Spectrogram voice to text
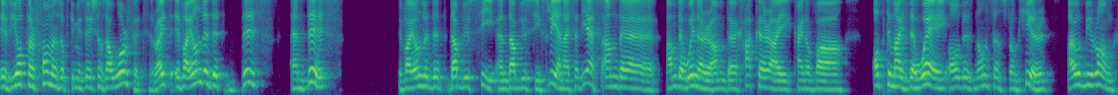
if your performance optimizations are worth it, right? If I only did this and this, if I only did WC and WC3 and I said, yes, I'm the I'm the winner, I'm the hacker, I kind of uh, optimized away all this nonsense from here, I would be wrong.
